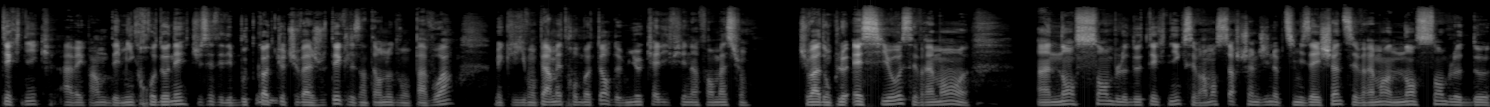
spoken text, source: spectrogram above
technique avec par exemple des micro-données. Tu sais, c'est des bouts de code mmh. que tu vas ajouter que les internautes vont pas voir, mais qui vont permettre au moteur de mieux qualifier une information. Tu vois, donc le SEO, c'est vraiment euh, un ensemble de techniques, c'est vraiment Search Engine Optimization, c'est vraiment un ensemble de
